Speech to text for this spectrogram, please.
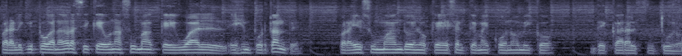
para el equipo ganador, así que una suma que igual es importante para ir sumando en lo que es el tema económico de cara al futuro.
